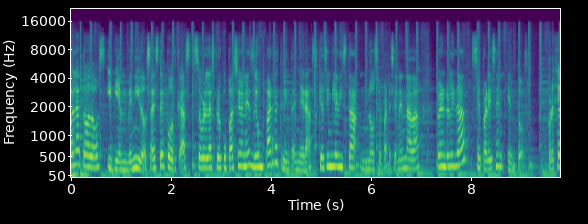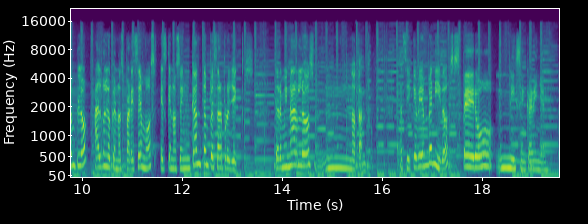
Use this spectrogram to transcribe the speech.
Hola a todos y bienvenidos a este podcast sobre las preocupaciones de un par de treintañeras que a simple vista no se parecen en nada, pero en realidad se parecen en todo. Por ejemplo, algo en lo que nos parecemos es que nos encanta empezar proyectos. Terminarlos, mm, no tanto. Así que bienvenidos. Pero ni se encariñen.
